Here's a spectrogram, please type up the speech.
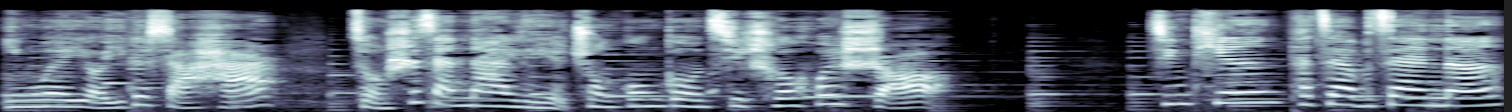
因为有一个小孩总是在那里冲公共汽车挥手。今天他在不在呢？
